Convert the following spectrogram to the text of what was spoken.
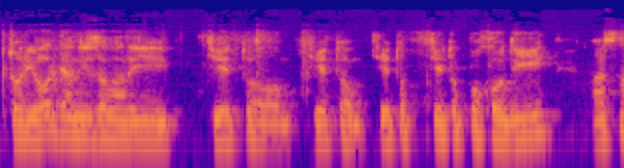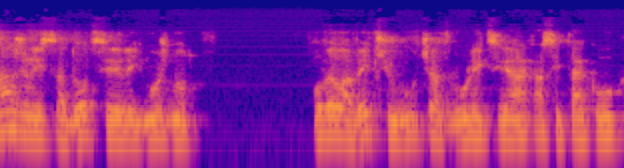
ktorí organizovali tieto, tieto, tieto, tieto pochody a snažili sa docieliť možno oveľa väčšiu účasť v uliciach, asi takú,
